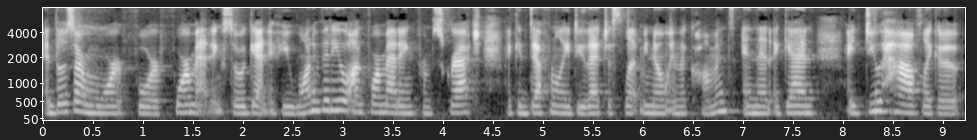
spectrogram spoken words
and those are more for formatting. So again, if you want a video on formatting from scratch, I can definitely do that. Just let me know in the comments. And then again, I do have like a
